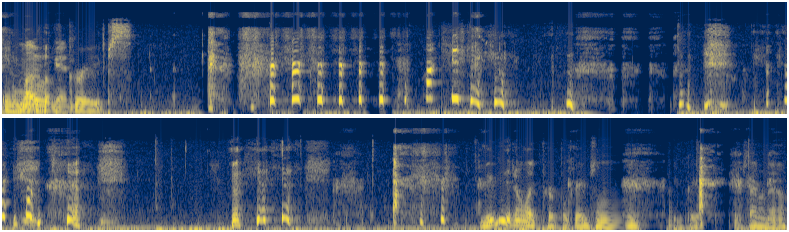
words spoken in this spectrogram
And we love slogan. grapes. Maybe they don't like purple grapes, only grapes. I don't know.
